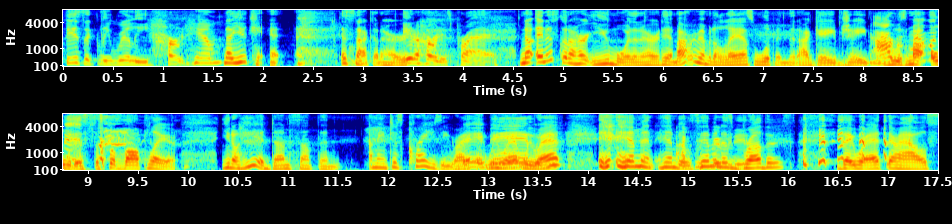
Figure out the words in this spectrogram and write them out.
physically really hurt him. No, you can't. It's not gonna hurt. It'll hurt his pride. No, and it's gonna hurt you more than it hurt him. I remember the last whooping that I gave Jaden, who was my remember oldest, the football player. You know, he had done something. I mean, just crazy, right? we were at, we were at him and him. It was him and his this. brothers. They were at their house.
